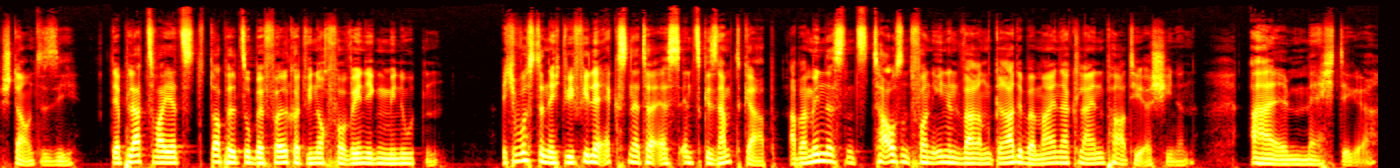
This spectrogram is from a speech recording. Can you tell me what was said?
staunte sie. Der Platz war jetzt doppelt so bevölkert wie noch vor wenigen Minuten. Ich wusste nicht, wie viele Exnetter es insgesamt gab, aber mindestens tausend von ihnen waren gerade bei meiner kleinen Party erschienen. Allmächtiger.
